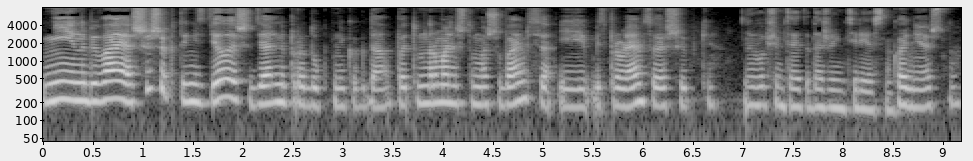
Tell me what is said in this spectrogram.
не набивая шишек, ты не сделаешь идеальный продукт никогда. Поэтому нормально, что мы ошибаемся и исправляем свои ошибки. Ну и, в общем-то, это даже интересно. Конечно.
